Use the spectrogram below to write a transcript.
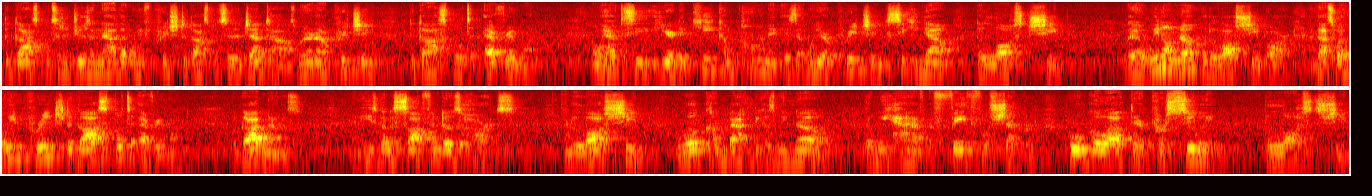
the gospel to the Jews, and now that we've preached the gospel to the Gentiles, we are now preaching the gospel to everyone. And we have to see here the key component is that we are preaching, seeking out the lost sheep. We don't know who the lost sheep are. And that's why we preach the gospel to everyone. But God knows. And He's going to soften those hearts. And the lost sheep will come back because we know that we have a faithful shepherd who will go out there pursuing the lost sheep.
